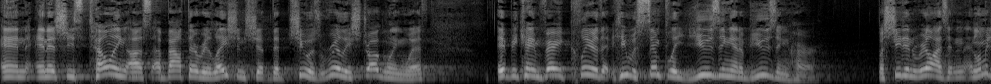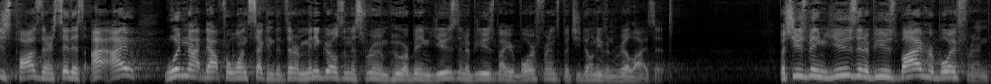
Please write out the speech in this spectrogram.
and, and as she's telling us about their relationship that she was really struggling with, it became very clear that he was simply using and abusing her But she didn't realize it. And, and let me just pause there and say this. I, I would not doubt for one second that there are many girls in this room who are being used and abused by your boyfriends, but you don't even realize it. But she was being used and abused by her boyfriend.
